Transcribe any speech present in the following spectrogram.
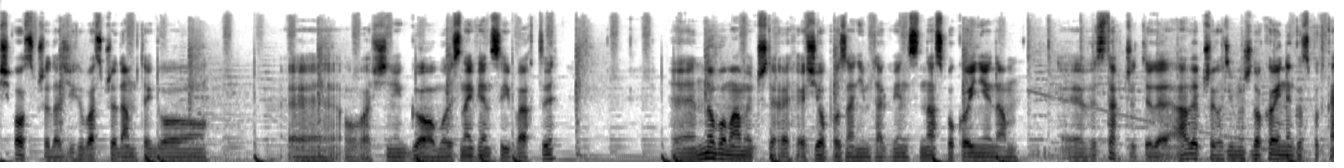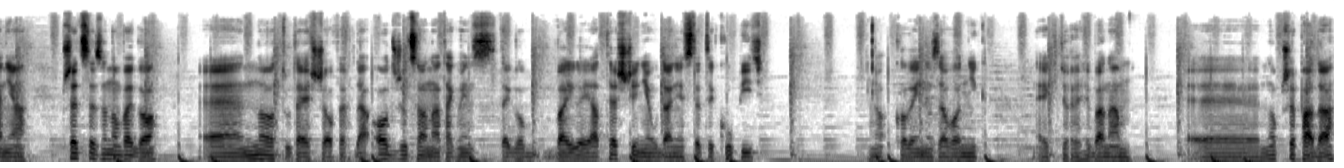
SO sprzedać i chyba sprzedam tego o właśnie go, bo jest najwięcej warty. E, no bo mamy czterech SO poza nim, tak więc na spokojnie nam e, wystarczy tyle. Ale przechodzimy już do kolejnego spotkania przedsezonowego. E, no tutaj jeszcze oferta odrzucona, tak więc tego Bayleya też się nie uda niestety kupić. No, kolejny zawodnik, który chyba nam no przepada.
